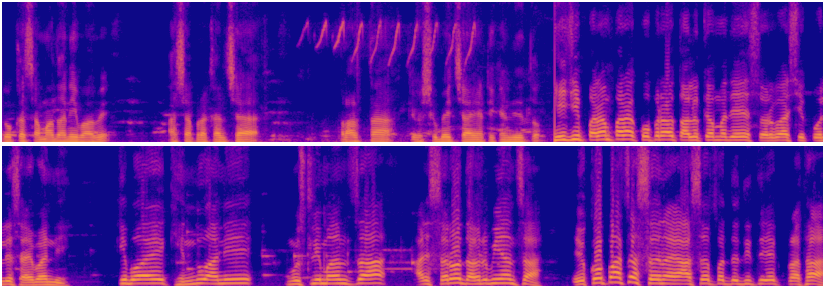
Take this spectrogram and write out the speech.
लोक समाधानी व्हावे अशा प्रकारच्या प्रार्थना किंवा शुभेच्छा या ठिकाणी देतो. ही जी परंपरा कोपराव तालुक्यामध्ये स्वर्गवासी कोले साहेबांनी की बा एक हिंदू आणि मुस्लिमांचा आणि सर्व धर्मियांचा एकोपाचा सण आहे असं पद्धतीची एक प्रथा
